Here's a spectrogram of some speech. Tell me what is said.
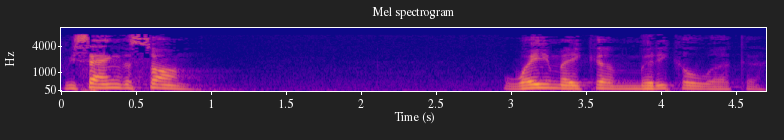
We sang the song, Waymaker, Miracle Worker.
